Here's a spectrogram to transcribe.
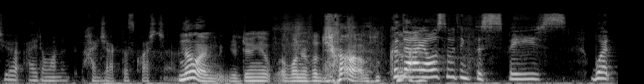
do you- I don't want to hijack this question. No, I'm, you're doing a, a wonderful job. But that I also think the space, what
